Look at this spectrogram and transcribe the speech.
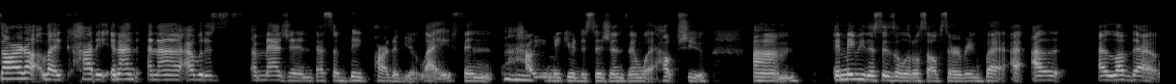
start off? Like, how do, You, and I, and I, I would imagine that's a big part of your life and mm-hmm. how you make your decisions and what helps you. Um, and maybe this is a little self-serving, but I, I, I love that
